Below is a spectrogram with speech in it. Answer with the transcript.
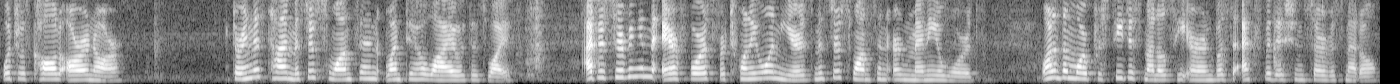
which was called R&R. During this time, Mr. Swanson went to Hawaii with his wife. After serving in the Air Force for 21 years, Mr. Swanson earned many awards. One of the more prestigious medals he earned was the Expedition Service Medal.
